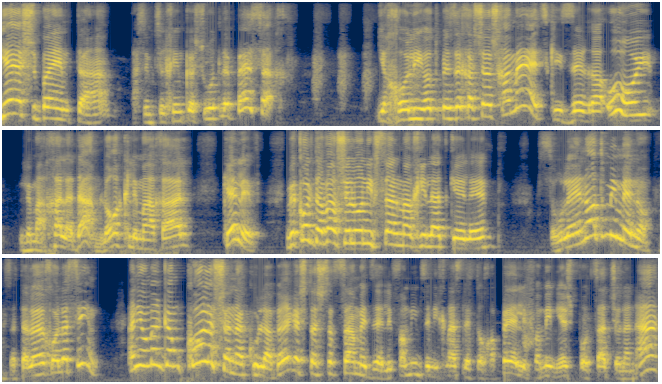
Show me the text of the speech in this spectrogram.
יש בהם טעם, אז הם צריכים כשרות לפסח. יכול להיות בזה חשש חמץ, כי זה ראוי למאכל אדם, לא רק למאכל כלב. וכל דבר שלא נפסל מאכילת כלב, אסור ליהנות ממנו, אז אתה לא יכול לשים. אני אומר גם כל השנה כולה, ברגע שאתה שם את זה, לפעמים זה נכנס לתוך הפה, לפעמים יש פה צד של הנאה,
